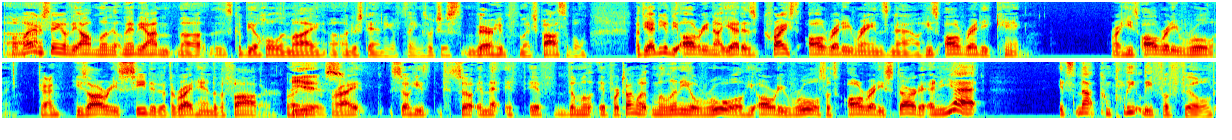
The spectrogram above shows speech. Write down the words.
Well, my understanding of the amillennial, maybe I'm, uh, this could be a hole in my uh, understanding of things, which is very much possible. But the idea of the already not yet is Christ already reigns now. He's already king. Right? He's already ruling. Okay. He's already seated at the right hand of the Father. He is. Right? So he's so in that if if the if we're talking about millennial rule, he already rules, so it's already started. And yet it's not completely fulfilled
